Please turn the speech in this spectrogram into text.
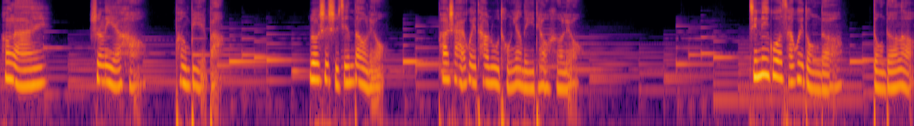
后来，顺利也好，碰壁也罢，若是时间倒流，怕是还会踏入同样的一条河流。经历过才会懂得。懂得了，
